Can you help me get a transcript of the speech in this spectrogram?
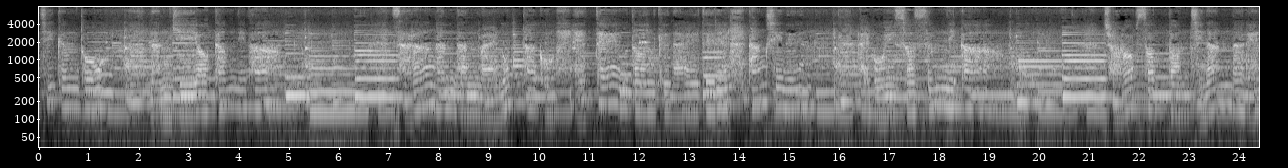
지금도 난 기억합니다. 사랑한단 말 못하고 애태우던 그날들을 당신은 알고 있었습니까? 철없었던 지난 날의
